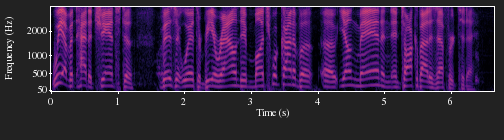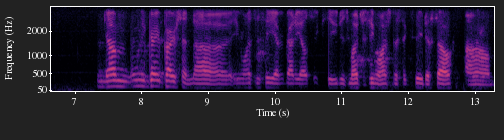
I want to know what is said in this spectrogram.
we haven't had a chance to visit with or be around him much. What kind of a, a young man, and, and talk about his effort today? Um, he's a great person. Uh, he wants to see everybody else succeed as much as he wants to succeed himself. Um,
